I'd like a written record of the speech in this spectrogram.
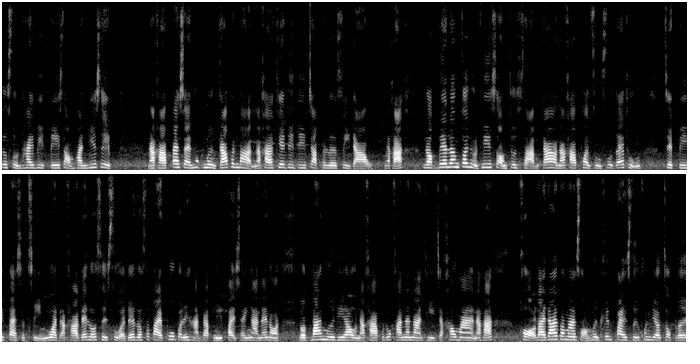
2.0 Hybrid ปี 2020 นะคะ 869,000 บาทนะคะ KDD จับไปเลย 4 ดาวนะคะ ดอกเบี้ยเริ่มต้นอยู่ที่ 2.39 นะคะ ผ่อนสูงสุดได้ถึง 7 ปี 84 งวดนะคะ ได้รถสวยๆ ได้รถสไตล์ผู้บริหารแบบนี้ไปใช้งานแน่นอน รถบ้านมือเดียวนะคะ คุณลูกค้านานๆทีจะเข้ามานะคะ ขอรายได้ประมาณ 20,000 ขึ้นไปซื้อคนเดียวจบเลย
